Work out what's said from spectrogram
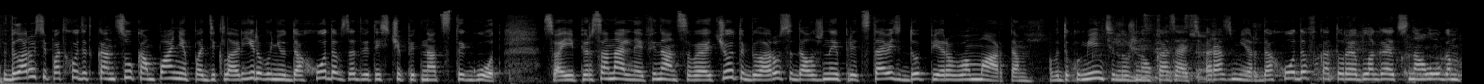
В Беларуси подходит к концу кампания по декларированию доходов за 2015 год. Свои персональные финансовые отчеты белорусы должны представить до 1 марта. В документе нужно указать размер доходов, которые облагаются налогом.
